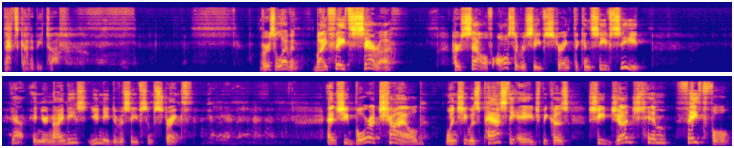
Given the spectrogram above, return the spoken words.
That's got to be tough. Verse 11 By faith, Sarah herself also received strength to conceive seed yeah, in your 90s, you need to receive some strength. And she bore a child when she was past the age because she judged him faithful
